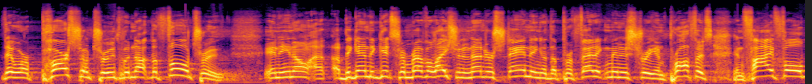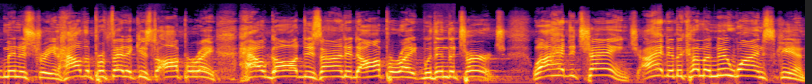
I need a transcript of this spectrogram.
they were partial truth, but not the full truth. And you know, I, I began to get some revelation and understanding of the prophetic ministry and prophets and fivefold ministry and how the prophetic is to operate, how God designed it to operate within the church. Well, I had to change. I had to become a new wineskin.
